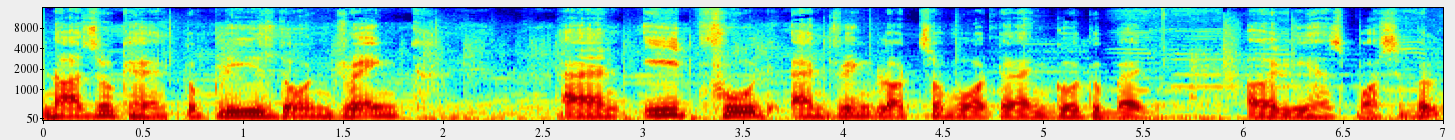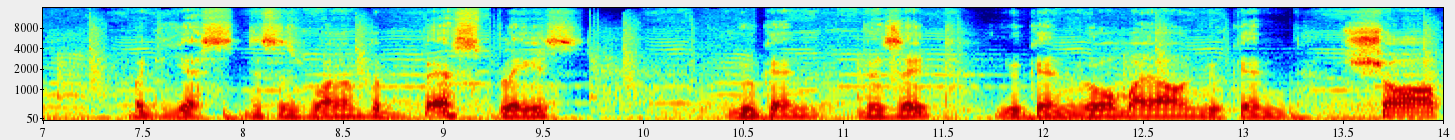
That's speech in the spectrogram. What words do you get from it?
नाजुक है तो please don't drink and eat food and drink lots of water and go to bed early as possible but yes this is one of the best place you can visit. You can roam around, you can shop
